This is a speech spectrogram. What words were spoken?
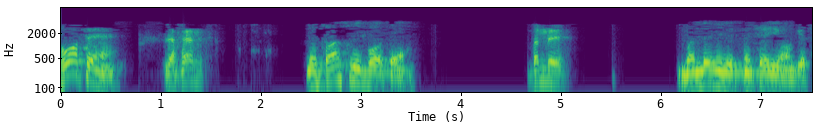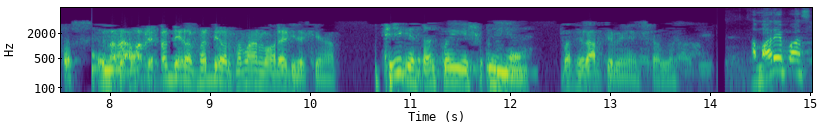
बहुत है। लाइसेंस लाइसेंस भी बहुत है। बंदे। बंदे भी जिसमें चाहिए होंगे सर। मतलब बंदे और बंदे और सामान वहाँ रेडी रखे आप। ठीक है सर कोई इशू नहीं है। बस रास्ते में है इंशाल्लाह। हमारे पास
